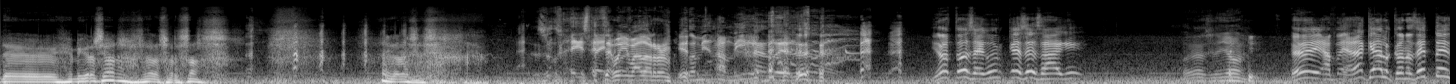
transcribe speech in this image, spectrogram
de inmigración a las personas. Gracias. Este güey va a dormir. Comiendo amigas, güey. Yo estoy seguro que ese Sague. Oiga, señor. Ey, ¿verdad que ya lo conociste?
